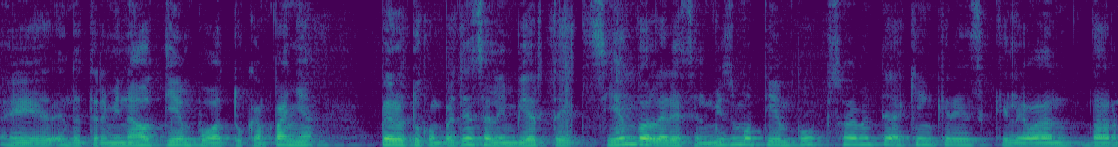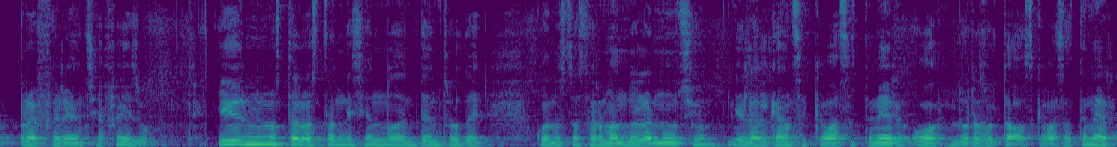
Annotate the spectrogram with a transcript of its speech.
eh, en determinado tiempo a tu campaña, pero tu competencia le invierte 100 dólares el mismo tiempo, pues obviamente a quién crees que le van a dar preferencia a Facebook. Y ellos mismos te lo están diciendo dentro de cuando estás armando el anuncio, el alcance que vas a tener o los resultados que vas a tener.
